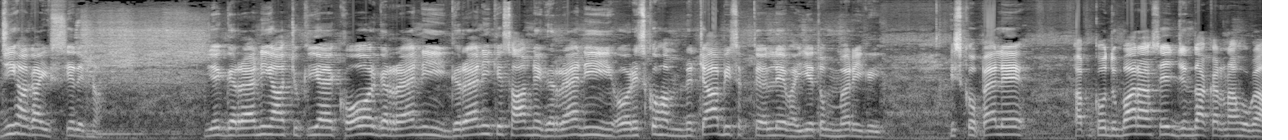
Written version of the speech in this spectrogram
जी हाँ गाइस ये देखना। ये गरैनी आ चुकी है, एक और गरैनी गरैनी के सामने गरैनी और इसको हम नचा भी सकते हैं। ले भाई, ये तो मर ही गई। इसको पहले आपको दोबारा से ज़िंदा करना होगा।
